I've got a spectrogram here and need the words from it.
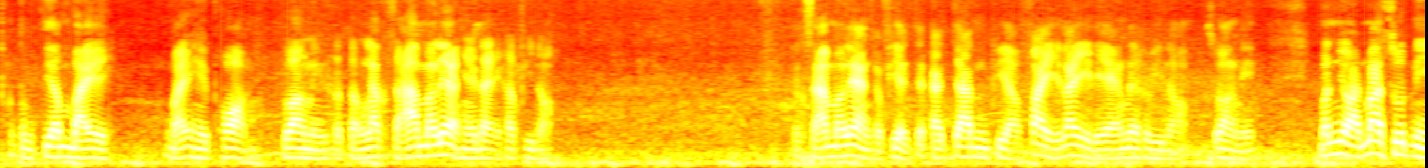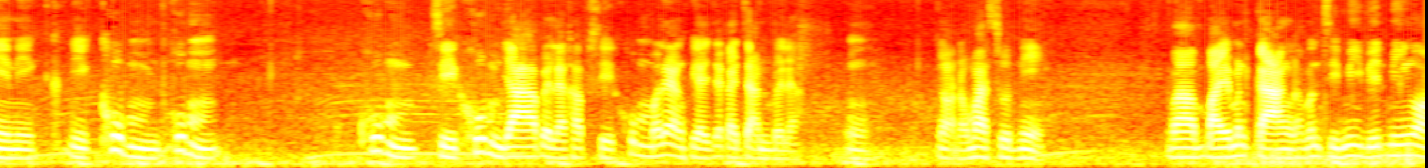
เขาต้องเตรียมใบใบให้พร้อมช่วงนี้ก็ต้องรักษามาแรงให้ได้ครับพี่น้องรักษามาแรงกับเพียจักรจันทร์เพียไฟไล่แดงเลยครับพี่น้องช่วงนี้ มันหย่อนมาสุดนี่นี่นี่คุ้มคุ้ม คุ้มสีดคุ้มยาไปแล้วครับ สีดคุ้มมะแมลงเพียจักรจันไปแล้วอืมหยอดออกมาสุดนี่ว่าใบมันกลางแล้วมันสีมีบิดมีงอ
